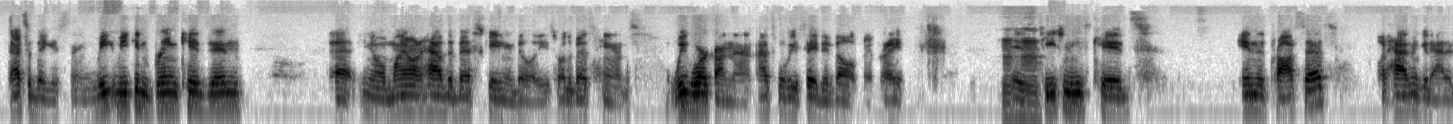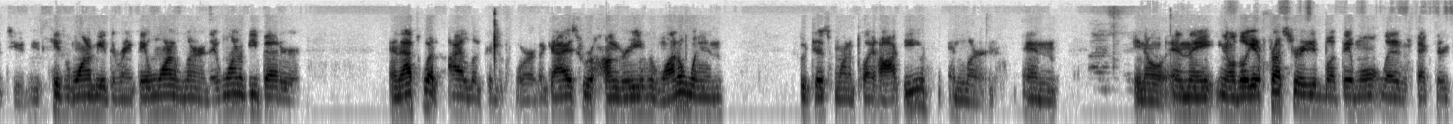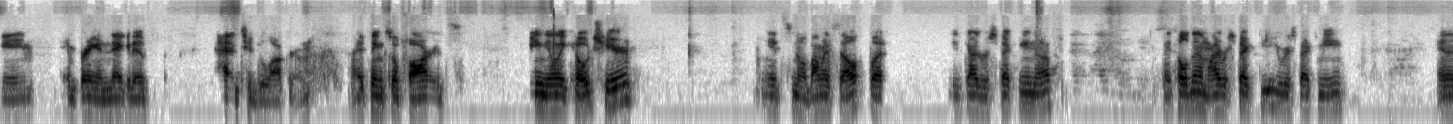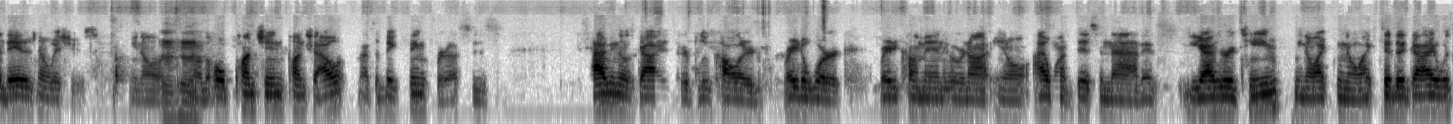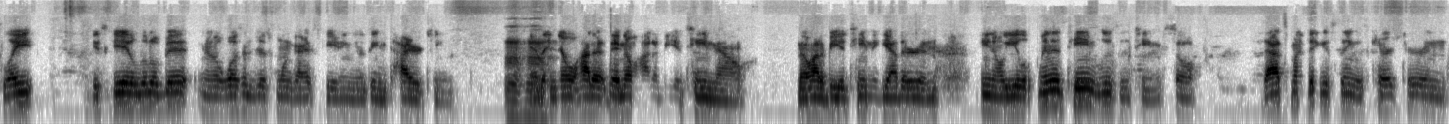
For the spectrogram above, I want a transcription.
That's the biggest thing. We we can bring kids in that you know might not have the best skating abilities or the best hands. We work on that. That's what we say development, right? Mm-hmm. Is teaching these kids in the process, but having a good attitude. These kids want to be at the rink. They want to learn. They want to be better. And that's what I looking for. The guys who are hungry, who want to win, who just want to play hockey and learn. And you know, and they, you know, they'll get frustrated, but they won't let it affect their game and bring a negative attitude to the locker room. I think so far it's being the only coach here. It's you know by myself, but these guys respect me enough. I told them I respect you, you respect me And the day, there's no issues. You know, mm-hmm. you know the whole punch in, punch out. That's a big thing for us is having those guys that are blue collared, ready to work, ready to come in, who are not, you know, I want this and that. It's you guys are a team. You know, like you know, I said the guy was late. He skated a little bit. You know, it wasn't just one guy skating; it was the entire team. Mm-hmm. And they know how to they know how to be a team now. Know how to be a team together, and you know, you win a team, lose a team. So that's my biggest thing is character and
